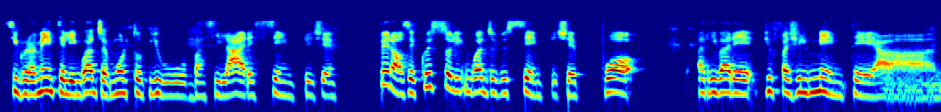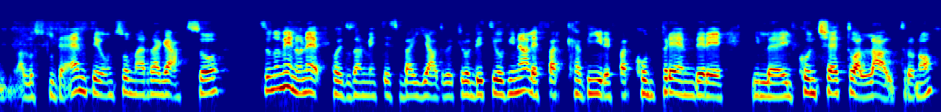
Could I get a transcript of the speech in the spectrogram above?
Sicuramente il linguaggio è molto più basilare e semplice, però se questo linguaggio più semplice può arrivare più facilmente a, allo studente o insomma al ragazzo, secondo me non è poi totalmente sbagliato, perché l'obiettivo finale è far capire, far comprendere il, il concetto all'altro, no?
